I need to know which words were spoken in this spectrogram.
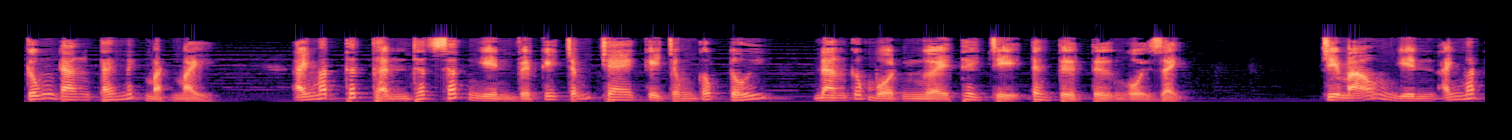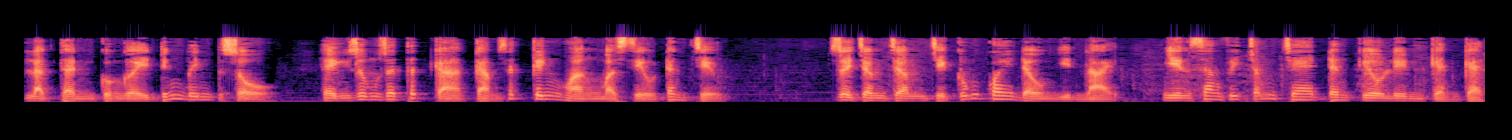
cũng đang tái mét mặt mày. Ánh mắt thất thần thất sắc nhìn về cây chấm tre cây trong góc tối đang có một người thay chị đang từ từ ngồi dậy. Chị mão nhìn ánh mắt lạc thần của người đứng bên cửa sổ, hình dung ra tất cả cảm giác kinh hoàng mà xỉu đang chịu. Rồi chầm chầm chị cũng quay đầu nhìn lại, nhìn sang phía chấm tre đang kêu lên kèn kẹt.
